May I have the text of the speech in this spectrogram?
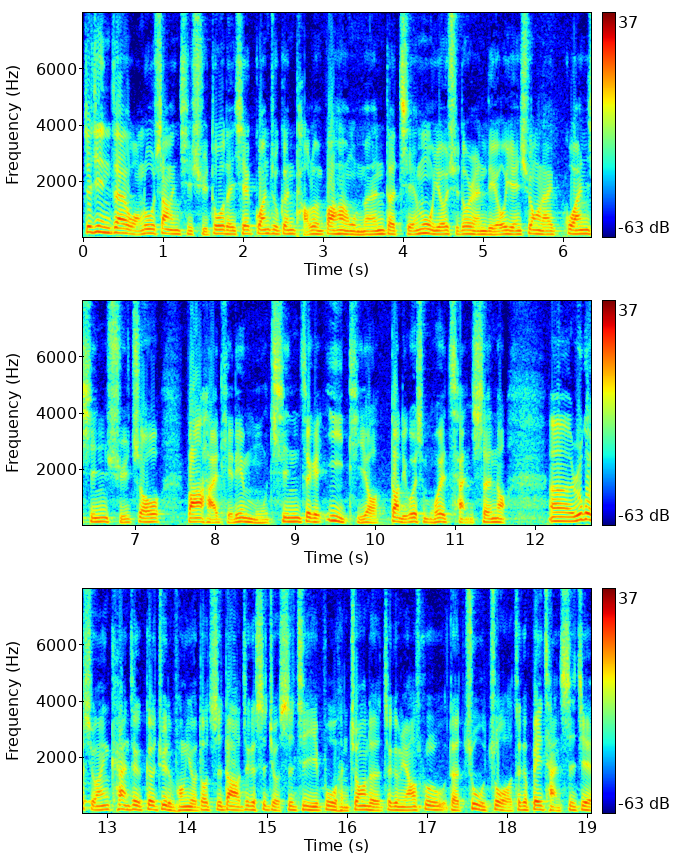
最近在网络上引起许多的一些关注跟讨论，包含我们的节目有许多人留言，希望来关心徐州八海铁链母亲这个议题哦，到底为什么会产生呢？呃，如果喜欢看这个歌剧的朋友都知道，这个十九世纪一部很重要的这个描述的著作《这个悲惨世界》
